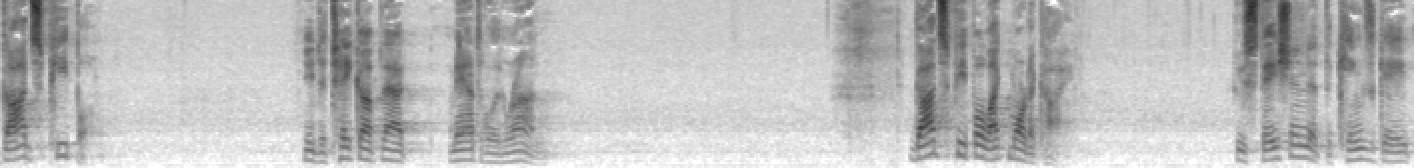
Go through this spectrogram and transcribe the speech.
God's people need to take up that mantle and run. God's people, like Mordecai, who's stationed at the king's gate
